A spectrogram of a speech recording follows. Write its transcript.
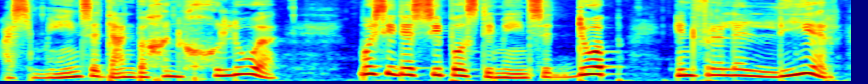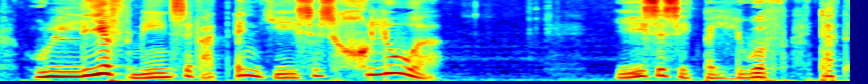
As mense dan begin glo, moes die disippels die mense doop en vir hulle leer hoe leef mense wat in Jesus glo. Jesus het beloof dat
